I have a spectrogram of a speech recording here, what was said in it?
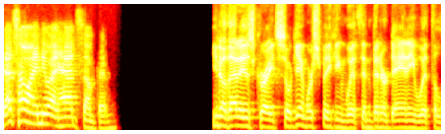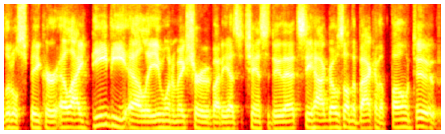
That's how I knew I had something. You know, that is great. So again, we're speaking with inventor Danny with the Liddle speaker, L-I-D-D-L-E. You want to make sure everybody has a chance to do that. See how it goes on the back of the phone too.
